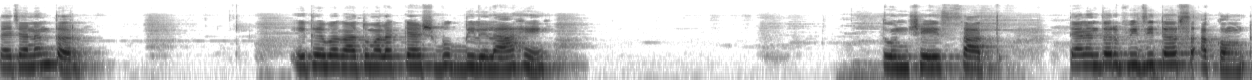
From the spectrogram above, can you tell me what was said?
त्याच्यानंतर इथे बघा तुम्हाला कॅश बुक दिलेलं आहे. दोनशे सात. त्यानंतर विजिटर्स अकाउंट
